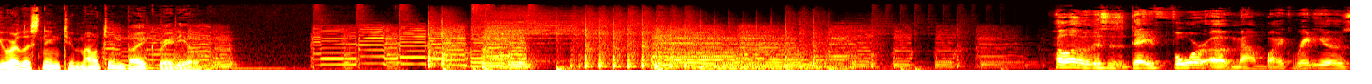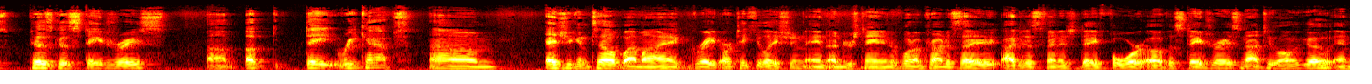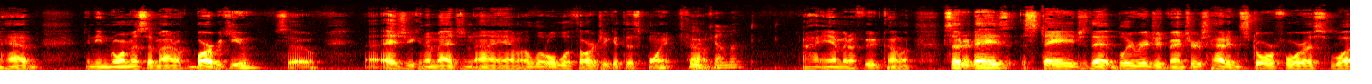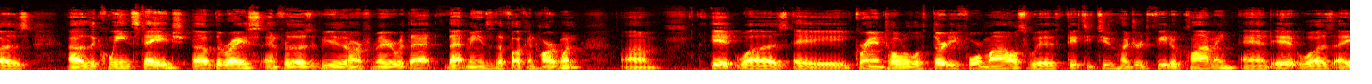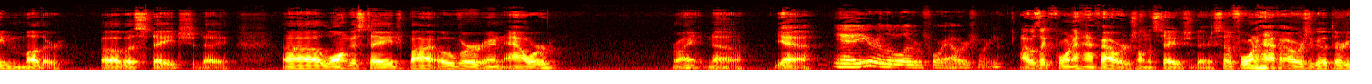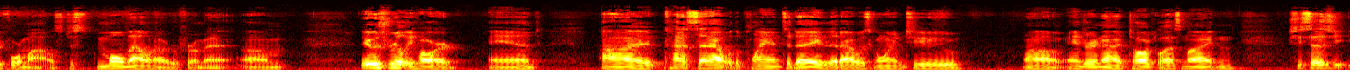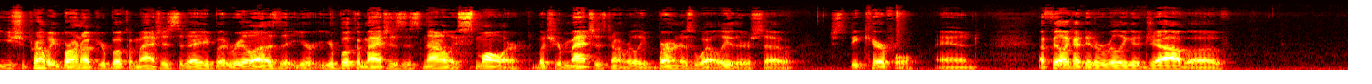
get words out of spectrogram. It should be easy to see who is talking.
Speaker 1: You are listening to Mountain Bike Radio.
Speaker 2: Hello, this is day four of Mountain Bike Radio's Pisgah stage race um, update recaps. Um, as you can tell by my great articulation and understanding of what I'm trying to say, I just finished day four of a stage race not too long ago and had an enormous amount of barbecue. So, uh, as you can imagine, I am a little lethargic at this point.
Speaker 3: Food
Speaker 2: Um,
Speaker 3: coma.
Speaker 2: I am in a food coma. So today's stage that Blue Ridge Adventures had in store for us was uh, the Queen stage of the race, and for those of you that aren't familiar with that, that means the fucking hard one. Um, it was a grand total of 34 miles with 5,200 feet of climbing, and it was a mother of a stage today. Uh, longest stage by over an hour, right? No. Yeah.
Speaker 3: Yeah, you were a little over four hours, weren't you?
Speaker 2: I was like four and a half hours on the stage today. So four and a half hours to go 34 miles. Just mull that one over for a minute. Um, it was really hard, and I kind of set out with a plan today that I was going to. Uh, Andrea and I talked last night, and she says you, should probably burn up your book of matches today, but realize that your your book of matches is not only smaller, but your matches don't really burn as well either. So just be careful. And I feel like I did a really good job of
